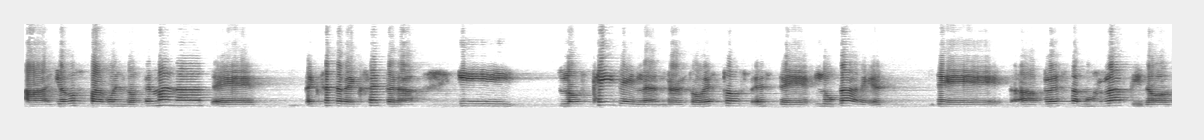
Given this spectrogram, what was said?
uh, yo los pago en dos semanas, eh, etcétera, etcétera. Y los payday lenders o estos este, lugares de préstamos rápidos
